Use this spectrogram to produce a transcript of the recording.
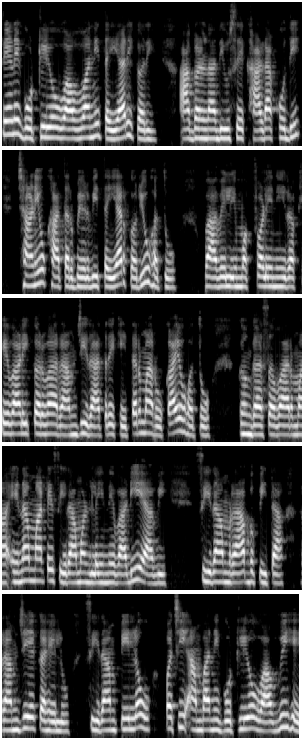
તેણે ગોટલીઓ વાવવાની તૈયારી કરી. આગળના દિવસે ખાડા ખોદી, છાણિયું ખાતર ભેળવી તૈયાર કર્યું હતું. વાવેલી મગફળીની રખેવાળી કરવા રામજી રાત્રે ખેતરમાં રોકાયો હતો. ગંગા સવારમાં એના માટે શિરામણ લઈને વાડીએ આવી. શ્રીરામ રાબ પીતા. રામજીએ કહેલું, શ્રીરામ પી લઉં, પછી આંબાની ગોટલીઓ વાવવી હે.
